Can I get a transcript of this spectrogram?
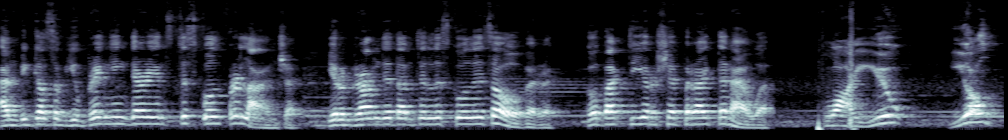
And because of you bringing durians to school for lunch, you're grounded until the school is over. Go back to your ship right now. Why, you. You'll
